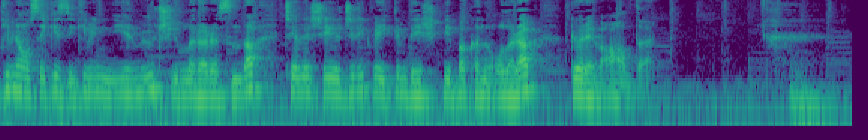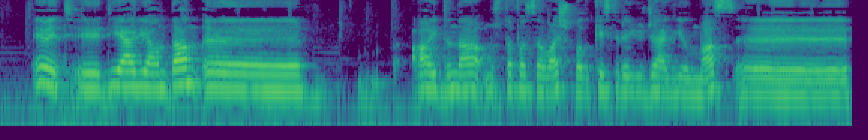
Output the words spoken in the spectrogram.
2018-2023 yılları arasında Çevre Şehircilik ve İklim Değişikliği Bakanı olarak görev aldı. Evet, e, diğer yandan e, Aydın'a Mustafa Savaş, Balıkesir'e Yücel Yılmaz, e,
